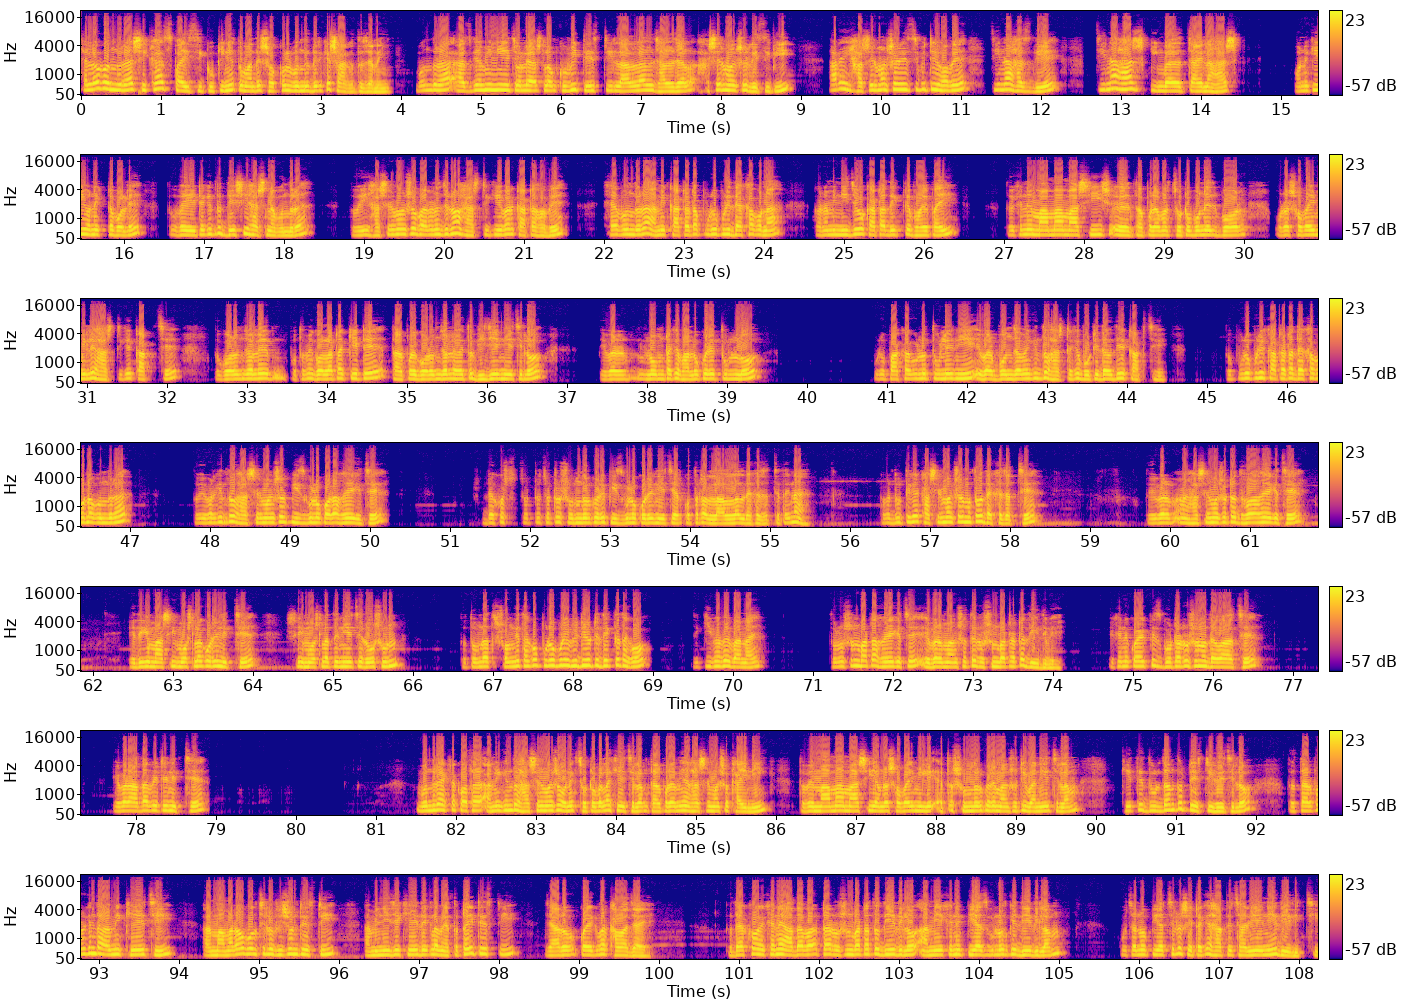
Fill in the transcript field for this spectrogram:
Hello বন্ধুরা, শিখা spicy কুকিংয়ে তোমাদের সকল বন্ধুদেরকে স্বাগত জানাই। বন্ধুরা, আজকে আমি নিয়ে চলে আসলাম খুবই টেস্টি লাল লাল ঝাল ঝাল হাঁসের মাংস রেসিপি আর এই হাঁসের মাংস রেসিপিটি হবে চীনা হাঁস দিয়ে। চীনা হাঁস কিংবা চায়না হাঁস, অনেকেই অনেকটা বলে, তবে এটা কিন্তু দেশি হাঁস না বন্ধুরা। তো এই হাঁসের মাংস বানানোর জন্য হাঁসটিকে এবার কাটা হবে। হ্যাঁ বন্ধুরা, আমি কাটাটা পুরোপুরি দেখাবো না, কারণ আমি নিজেও কাটা দেখতে ভয় পাই। তো এখানে মামা, মাসি তারপরে আমার ছোট বোনের বর, ওরা সবাই মিলে হাঁসটিকে কাটছে। তো গরম জলে প্রথমে গলাটা কেটে, তারপরে গরম জলে হয়তো ভিজিয়ে নিয়েছিল। এবার লোমটাকে ভালো করে তুললো। পুরো পাখাগুলো তুলে নিয়ে এবার বনজামে কিন্তু হাঁসটাকে বটি দাও দিয়ে কাটছে। তো পুরোপুরি কাটাটা দেখাবো না বন্ধুরা। তো এবার কিন্তু হাঁসের মাংসর পিসগুলো করা হয়ে গেছে। দেখো, ছোট্ট ছোট্ট সুন্দর করে পিসগুলো করে নিয়েছে আর কতটা লাল লাল দেখা যাচ্ছে, তাই না? আবার দূর থেকে খাসির মাংসের মতোও দেখা যাচ্ছে। তো এবার হাঁসের মাংসটা ধোয়া হয়ে গেছে। এদিকে মাসি মশলা করে নিচ্ছে। সেই মশলাতে নিয়েছে রসুন। তো তোমরা সঙ্গে থাকো, পুরোপুরি ভিডিওটি দেখতে থাকো যে কীভাবে বানায়। তো রসুন বাটা হয়ে গেছে। এবার মাংসতে রসুন বাটাটা দিয়ে দিবে। এখানে কয়েক পিস গোটা রসুনও দেওয়া আছে। এবার আদা বেটে নিচ্ছে। বন্ধুরা, একটা কথা। আমি কিন্তু হাঁসের মাংস অনেক ছোটবেলা খেয়েছিলাম। তারপরে আমি আর হাঁসের মাংস খাইনি। তবে মামা, মাসি আমরা সবাই মিলে এত সুন্দর করে মাংসটি বানিয়েছিলাম। খেতে দুর্দান্ত টেস্টি হয়েছিল। তো তারপর কিন্তু আমি খেয়েছি। আর মামারাও বলছিল, ভীষণ টেস্টি আমি নিজে খেয়ে দেখলাম, এতটাই টেস্টি যে আরও কয়েকবার খাওয়া যায়। তো দেখো, এখানে আদা বাটা, রসুন বাটা তো দিয়ে দিল। আমি এখানে পেঁয়াজগুলোকে দিয়ে দিলাম। কুচানো পেঁয়াজ ছিল, সেটাকে হাতে ছাড়িয়ে নিয়ে দিয়ে দিচ্ছি।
